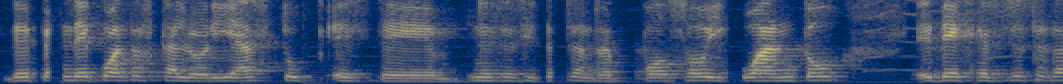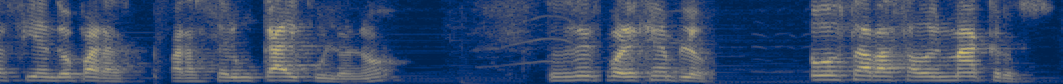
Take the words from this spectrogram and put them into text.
depende cuántas calorías tú este, necesitas en reposo y cuánto eh, de ejercicio estés haciendo para, para hacer un cálculo, ¿no? Entonces, por ejemplo, todo está basado en macros.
